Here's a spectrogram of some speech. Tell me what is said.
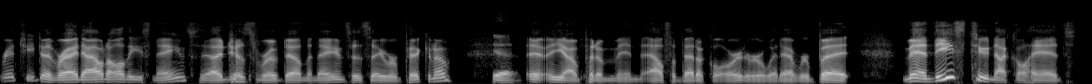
Richie, to write out all these names. I just wrote down the names as they were picking them. Yeah. Uh, you know, put them in alphabetical order or whatever. But man, these two knuckleheads.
